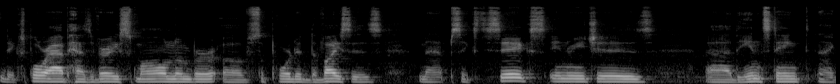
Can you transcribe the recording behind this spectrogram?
The Explore app has a very small number of supported devices Map 66, InReaches, uh, the Instinct. I,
